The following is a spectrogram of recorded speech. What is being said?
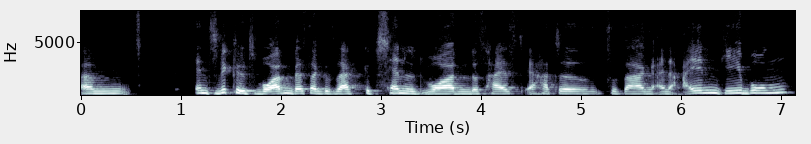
Ähm, entwickelt worden, besser gesagt gechannelt worden. Das heißt, er hatte sozusagen eine Eingebung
